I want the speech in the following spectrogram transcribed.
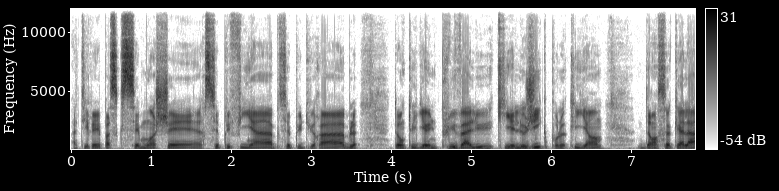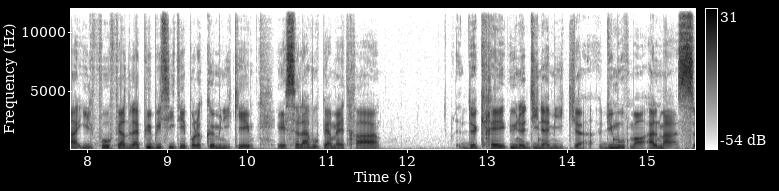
attirés parce que c'est moins cher, c'est plus fiable, c'est plus durable. Donc, il y a une plus-value qui est logique pour le client. Dans ce cas-là, il faut faire de la publicité pour le communiquer et cela vous permettra de créer une dynamique du mouvement Almas.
